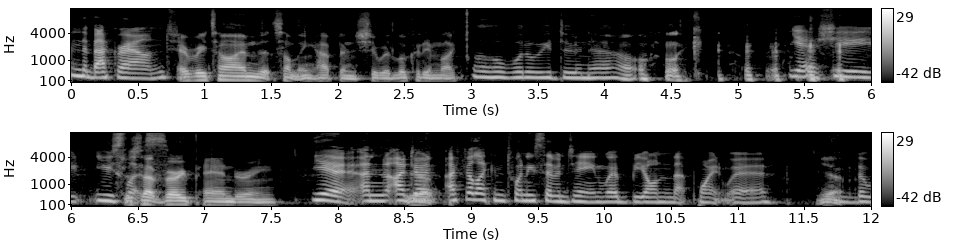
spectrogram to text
in the background. Every time that something happened, she would look at him like, "Oh, what do we do now?" like, Yeah, she useless. just that very pandering. yeah, and I don't. I feel like in 2017 we're beyond that point where Yeah. the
